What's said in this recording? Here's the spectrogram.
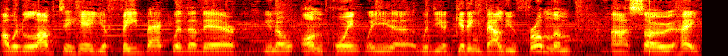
I would love to hear your feedback, whether they're you know on point, where you, uh, whether you're getting value from them. Uh, so hey,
